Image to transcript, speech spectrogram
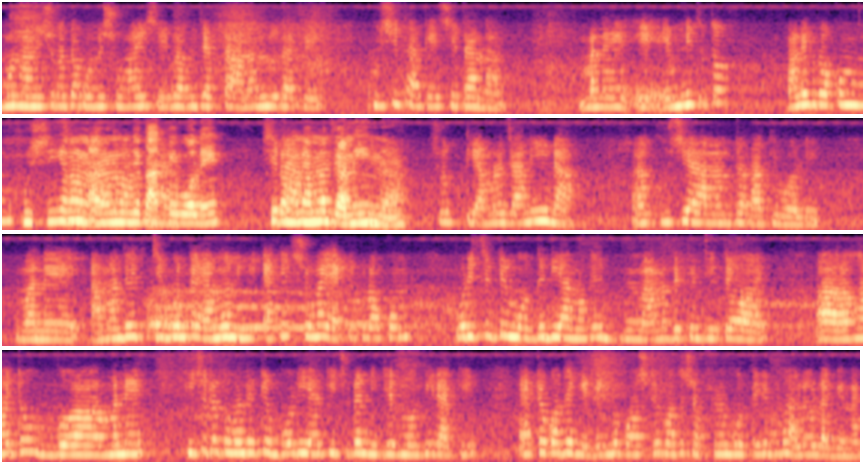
মন মানসিকতা কোনো সময় সেইভাবে যে একটা আনন্দ থাকে, খুশি থাকে সেটা না। মানে এমনিতে তো অনেক রকম খুশি আর আনন্দ যে কাকে হ্যাঁ, বলে সেটা মানে আমরা জানিই না। সত্যি আমরা জানিই না খুশি আর আনন্দটা কাকে বলে। মানে আমাদের জীবনটা এমনই এক এক সময় এক এক রকম পরিস্থিতির মধ্যে দিয়ে আমাকে আমাদেরকে যেতে হয়। আহ, হয়তো মানে কিছুটা তোমাদেরকে বলি আর কিছুটা নিজের মধ্যেই রাখি। একটা কথা কি দেখব কষ্টের কথা সবসময় বলতে কিন্তু ভালোও লাগে না।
